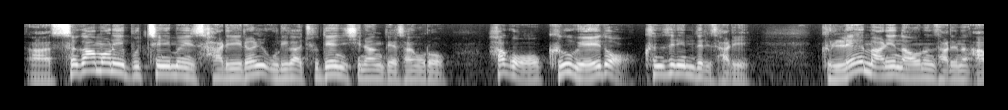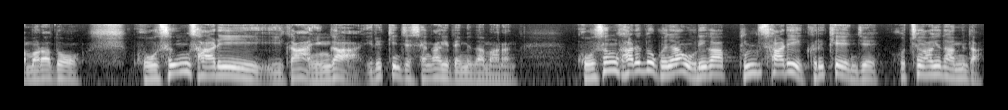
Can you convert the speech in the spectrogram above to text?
아, 서가모니 부처님의 살이를 우리가 주된 신앙 대상으로 하고 그 외에도 큰 스님들의 살이 근래에 많이 나오는 사리는 아무래도 고승사리가 아닌가 이렇게 이제 생각이 됩니다만은 고승사리도 그냥 우리가 불사리 그렇게 이제 호칭하기도 합니다.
